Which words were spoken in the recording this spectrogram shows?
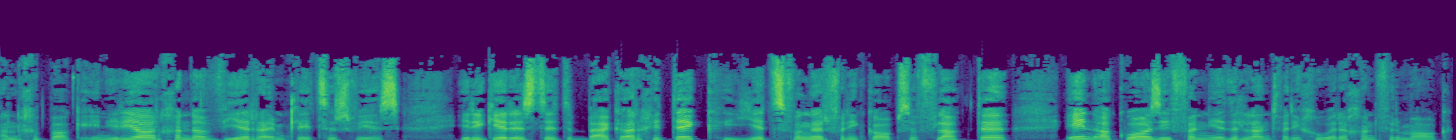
aangepak en hierdie jaar gaan daar weer rymkletsers wees. Hierdie keer is dit Back Argitek, Jetsvinger van die Kaapse vlakte en Aquasi van Nederland wat die gehore gaan vermaak.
